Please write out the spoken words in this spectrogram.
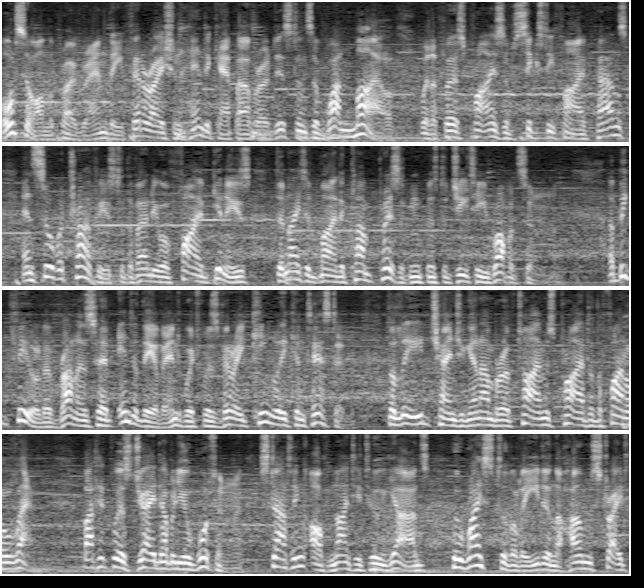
Also on the program, the Federation Handicap over a distance of one mile, with a first prize of £65 and silver trophies to the value of five guineas donated by the club president, Mr G.T. Robertson. A big field of runners had entered the event, which was very keenly contested, the lead changing a number of times prior to the final lap but it was J.W. Wootton, starting off 92 yards, who raced to the lead in the home straight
